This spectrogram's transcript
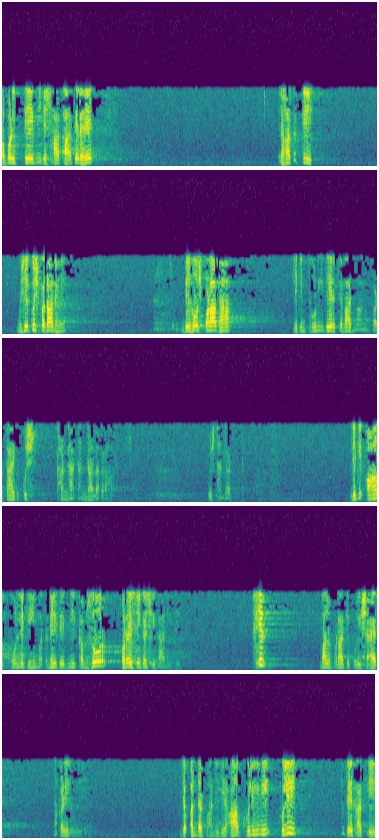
اور بڑی تیزی کے ساتھ آتے رہے۔ یہاں تک کہ مجھے کچھ پتا نہیں، بے ہوش پڑا تھا، لیکن تھوڑی دیر کے بعد معلوم پڑتا ہے کہ کچھ ٹھنڈا ٹھنڈا لگ رہا ہے۔ کچھ ٹھنڈا لیکن آنکھ کھولنے کی ہمت نہیں تھی، اتنی کمزور اور ایسی گشی داری تھی۔ پھر معلوم پڑا کہ کوئی شاید پکڑی ہوئی جب اندر پانی گیا آنکھ کھلی ہوئی، کھلی تو دیکھا کہ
